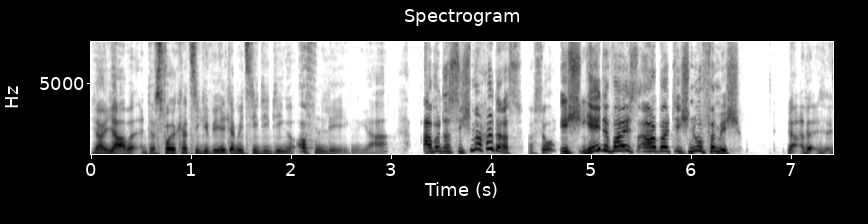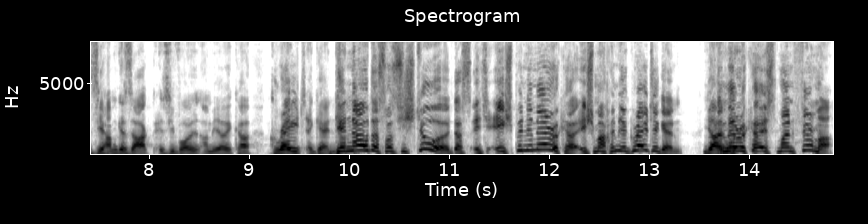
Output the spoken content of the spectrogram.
Ja, ja, aber das Volk hat Sie gewählt, damit Sie die Dinge offenlegen, ja? Aber das, ich mache das. Ach so? Ich, jede Weiß arbeite ich nur für mich. Ja, aber Sie haben gesagt, Sie wollen Amerika great again. Machen. Genau das, was ich tue. Das, ich, ich bin Amerika. Ich mache mir great again. Ja, Amerika ist meine Firma.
